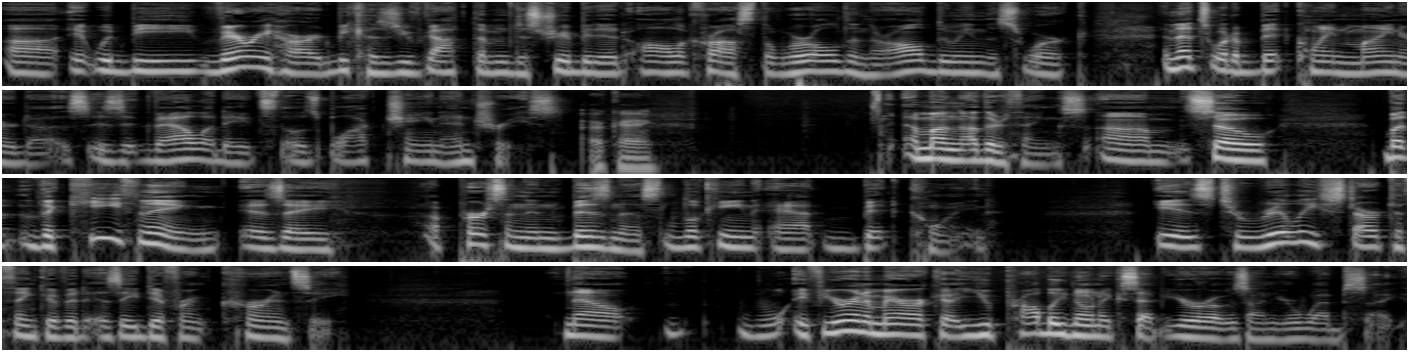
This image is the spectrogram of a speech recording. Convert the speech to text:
Uh, it would be very hard because you've got them distributed all across the world and they're all doing this work. And that's what a Bitcoin miner does is it validates those blockchain entries Okay. Among other things. Um, so, but the key thing is a a person in business looking at Bitcoin is to really start to think of it as a different currency. Now, if you're in America, you probably don't accept euros on your website.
